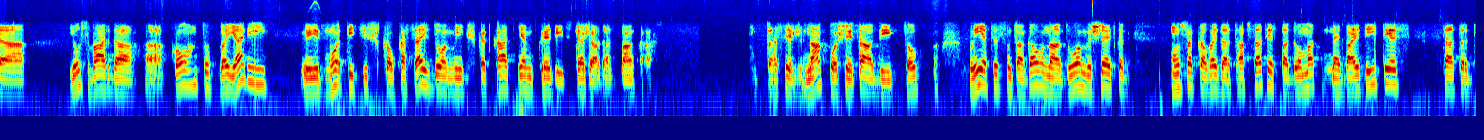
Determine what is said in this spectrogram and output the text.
uh, jūsu vārdā uh, kontu, vai arī ir noticis kaut kas aizdomīgs, kad kāds ņem kredītus dažādās bankās. Tas ir nākošie tādi top lietas, un tā galvenā doma ir šeit, ka mums atkal vajadzētu apstāties, padomāt, nebaidīties. Tātad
